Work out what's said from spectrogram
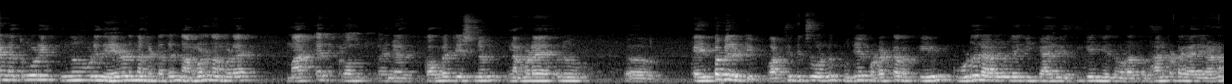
രംഗത്തുകൂടി ഇന്നുകൂടി നേരിടുന്ന ഘട്ടത്തിൽ നമ്മൾ നമ്മുടെ മാർക്കറ്റ് കോമ്പറ്റീഷനും നമ്മുടെ ഒരു കേപ്പബിലിറ്റിയും വർദ്ധിപ്പിച്ചുകൊണ്ട് പുതിയ പ്രൊഡക്റ്റ് ഇറക്കുകയും കൂടുതൽ ആളുകളിലേക്ക് ഈ കാര്യം എത്തിക്കുകയും ചെയ്യുന്ന വളരെ പ്രധാനപ്പെട്ട കാര്യമാണ്.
